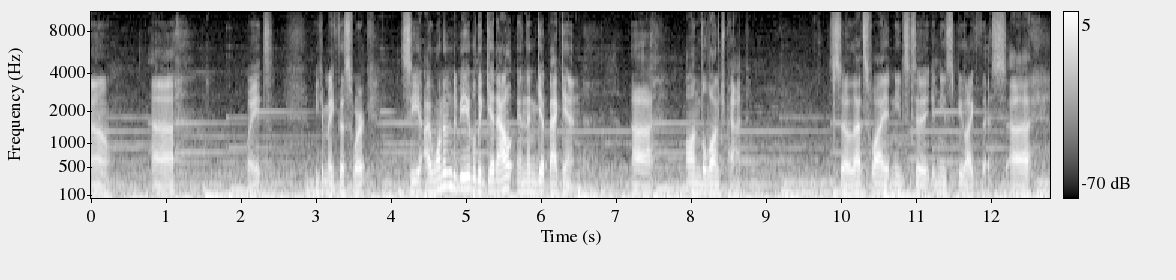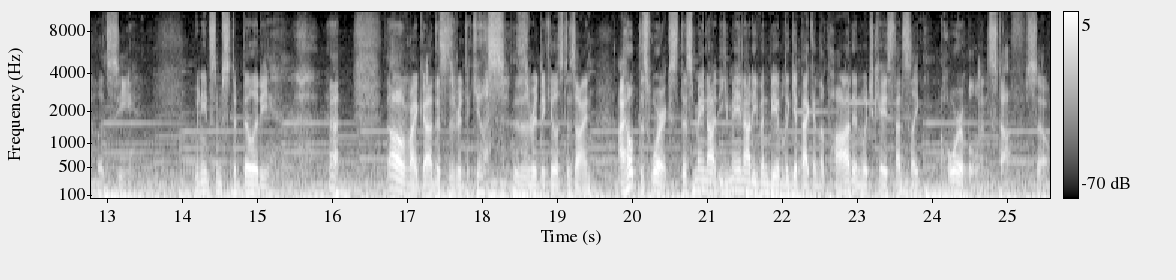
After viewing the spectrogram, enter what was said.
Oh. Uh, wait. We can make this work. See, I want him to be able to get out and then get back in uh, on the launch pad. So that's why it needs to it needs to be like this. Uh, let's see. We need some stability. oh my god, this is ridiculous. This is a ridiculous design. I hope this works. This may not he may not even be able to get back in the pod, in which case that's like horrible and stuff. So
